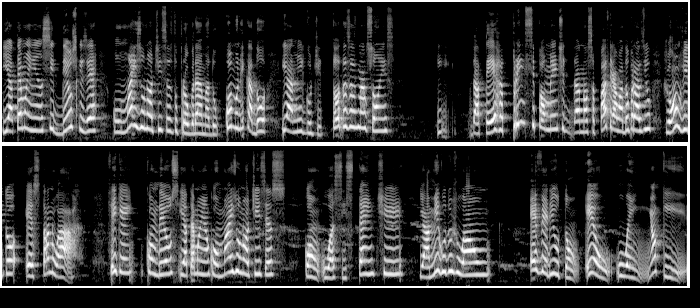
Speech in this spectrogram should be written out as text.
E até amanhã, se Deus quiser, com mais um notícias do programa do comunicador e amigo de todas as nações e da terra, principalmente da nossa pátria amada do Brasil, João Vitor está no ar. Fiquem com Deus e até amanhã com mais um Notícias com o assistente e amigo do João, Everilton, eu, o Enhoque.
